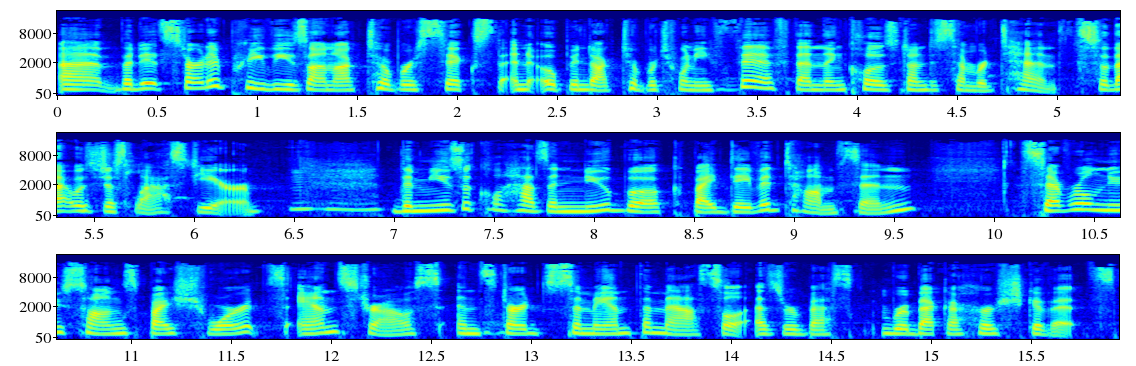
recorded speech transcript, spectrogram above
Uh, but it started previews on October 6th and opened October 25th and then closed on December 10th. So that was just last year. The musical has a new book by David Thompson, several new songs by Schwartz and Strouse, and starred Samantha Massell as Rebe- Rebecca Hershkowitz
